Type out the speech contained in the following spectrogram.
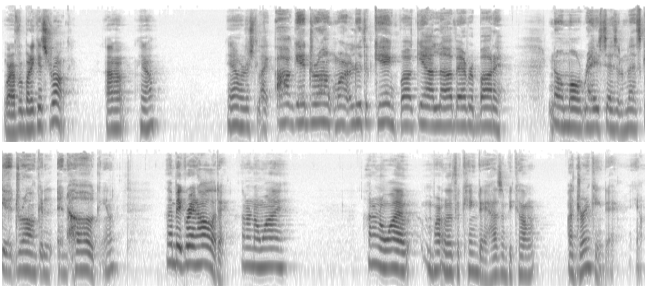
where everybody gets drunk. I don't, you know, you know, we're just like, oh, get drunk, Martin Luther King. Fuck yeah, I love everybody. No more racism. Let's get drunk and, and hug. You know, That'd be a great holiday. I don't know why. I don't know why Martin Luther King Day hasn't become a drinking day. You know.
